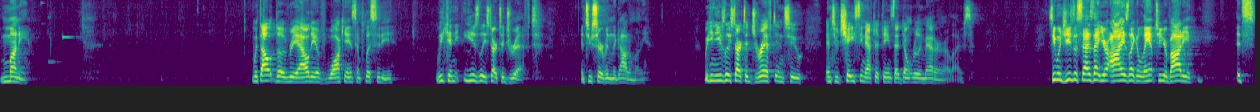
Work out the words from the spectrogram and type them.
money. Without the reality of walking in simplicity, we can easily start to drift into serving the God of money. We can easily start to drift into, into chasing after things that don't really matter in our lives. See, when Jesus says that your eye is like a lamp to your body, it's,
